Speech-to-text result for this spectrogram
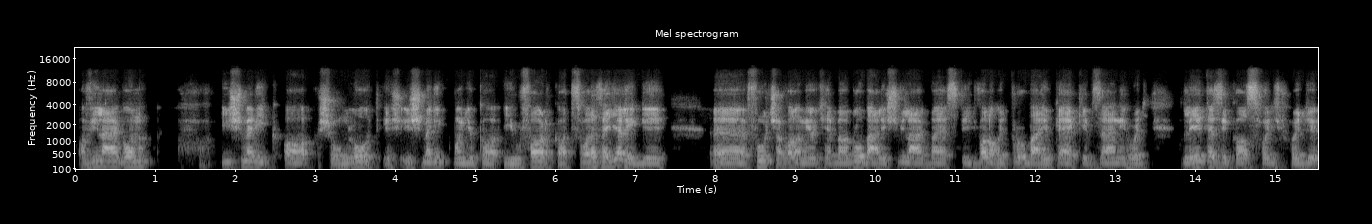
a világon ismerik a somlót, és ismerik mondjuk a jufarkat. Szóval ez egy eléggé furcsa valami, hogyha ebbe a globális világba ezt így valahogy próbáljuk elképzelni, hogy létezik az, hogy, hogy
